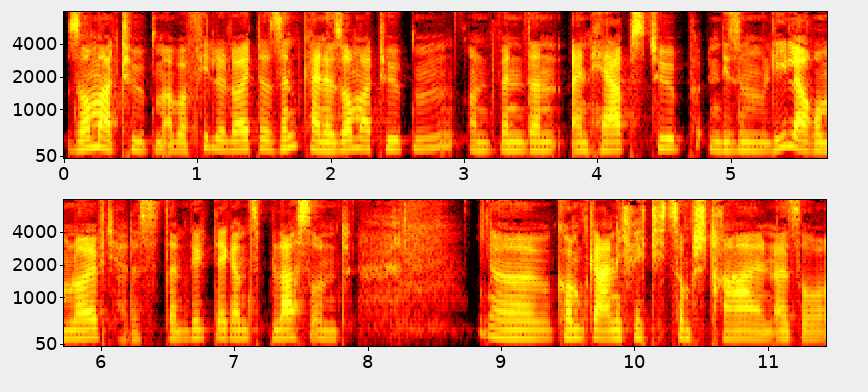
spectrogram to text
Sommertypen, aber viele Leute sind keine Sommertypen und wenn dann ein Herbsttyp in diesem Lila rumläuft, ja, das, dann wirkt der ganz blass und äh, kommt gar nicht richtig zum Strahlen. Also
